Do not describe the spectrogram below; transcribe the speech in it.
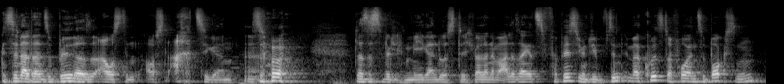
Es sind halt dann so Bilder so aus den, aus den 80ern. So, das ist wirklich mega lustig, weil dann immer alle sagen, jetzt verpiss dich. Und die sind immer kurz davor, ihn zu boxen.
